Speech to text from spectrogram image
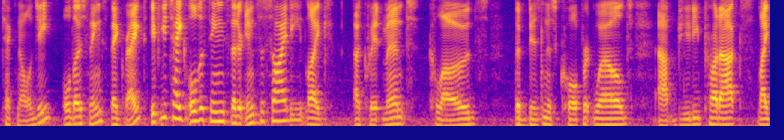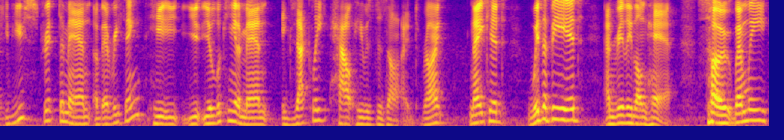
technology, all those things, they're great. If you take all the things that are in society, like equipment, clothes, the business corporate world, uh, beauty products. Like if you stripped a man of everything, he you, you're looking at a man exactly how he was designed, right? Naked, with a beard, and really long hair. So when we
